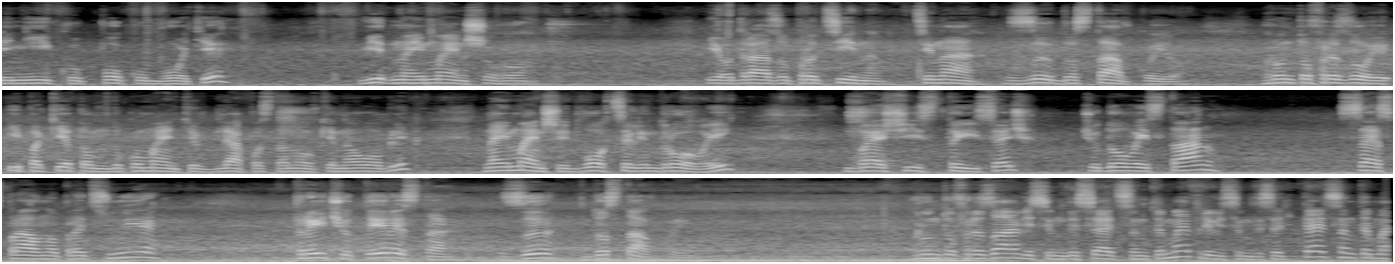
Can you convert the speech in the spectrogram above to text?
лінійку по куботі від найменшого і одразу про ціну. Ціна з доставкою, ґрунтофрезою і пакетом документів для постановки на облік. Найменший двохциліндровий B6000, чудовий стан, все справно працює. 3400 з доставкою. Ґрунтофреза 80 см, 85 см,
